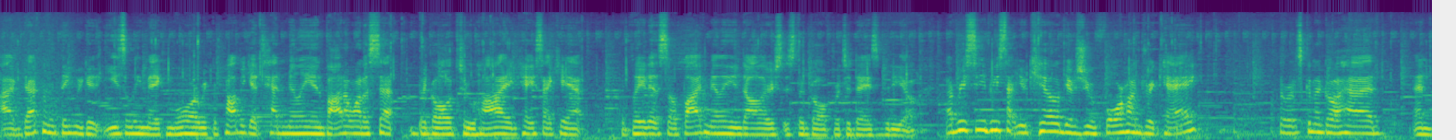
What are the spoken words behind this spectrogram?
I definitely think we could easily make more. We could probably get 10 million, but I don't want to set the goal too high in case I can't complete it. So $5 million is the goal for today's video. Every sea beast that you kill gives you 400k. So we're just gonna go ahead and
